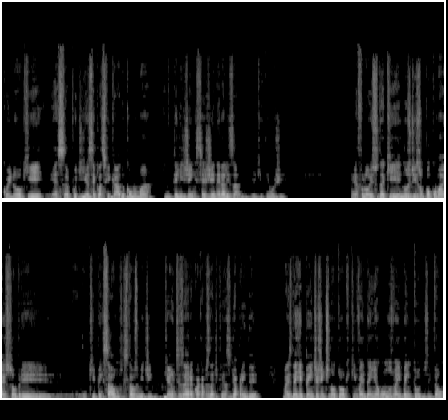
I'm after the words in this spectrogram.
coinou que essa podia ser classificado como uma inteligência generalizada. E aqui tem o G. Ele falou, isso daqui nos diz um pouco mais sobre o que pensávamos que estávamos medindo. Porque antes era com a capacidade de criança de aprender, mas de repente a gente notou que quem vai bem em alguns vai bem em todos. Então,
